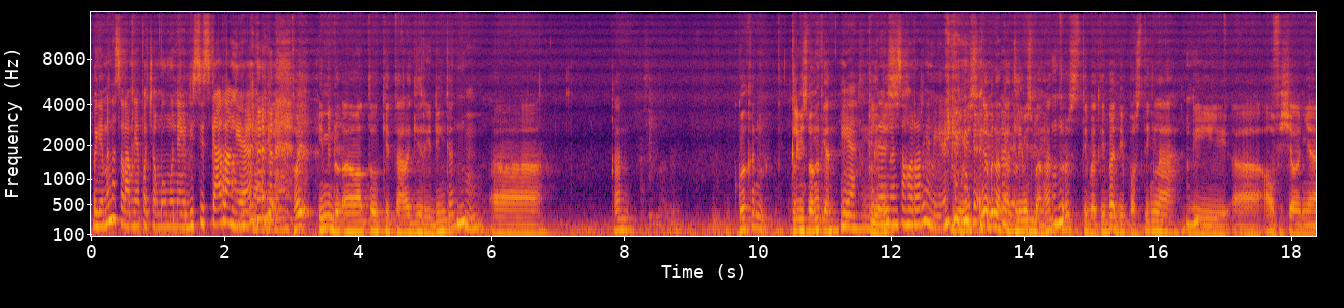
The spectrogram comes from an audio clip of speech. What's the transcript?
bagaimana seramnya pocong mumun yang edisi sekarang ya. Tapi ini do- eh, waktu kita lagi reading kan, eh, kan, gue kan klimis banget kan? Iya, iya. Klimis. nuansa horornya nih. klimis nggak benar kan klimis banget terus tiba-tiba diposting lah di uh, officialnya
